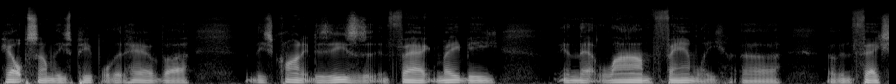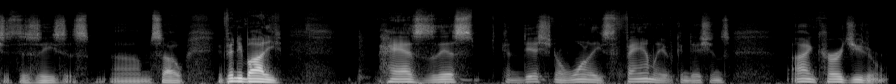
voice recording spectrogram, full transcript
help some of these people that have uh, these chronic diseases. In fact, maybe in that Lyme family uh, of infectious diseases. Um, so, if anybody has this condition or one of these family of conditions, I encourage you to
